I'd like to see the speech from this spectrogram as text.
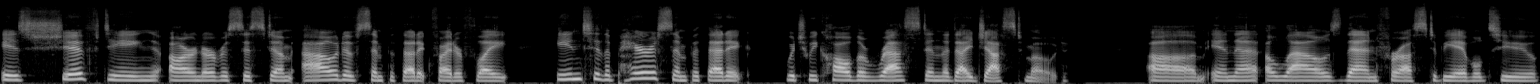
is shifting our nervous system out of sympathetic fight or flight into the parasympathetic which we call the rest and the digest mode. Um, and that allows then for us to be able to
